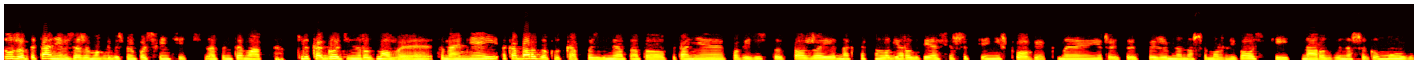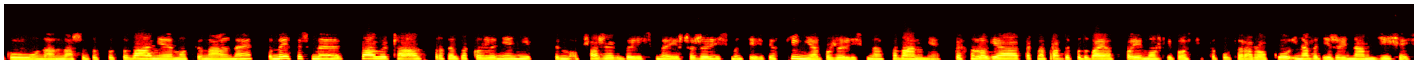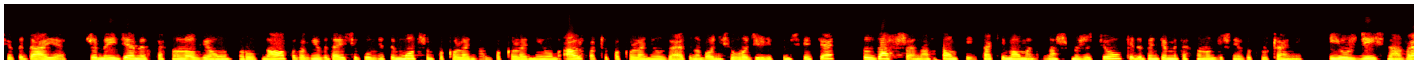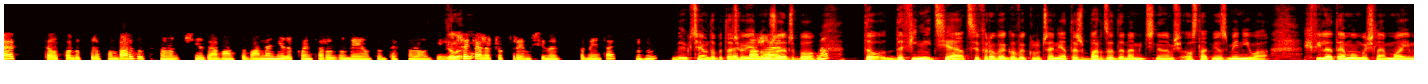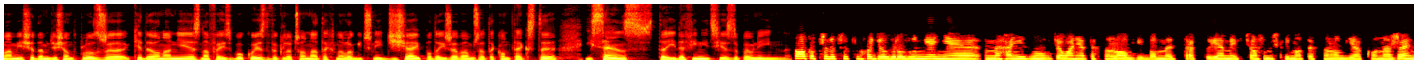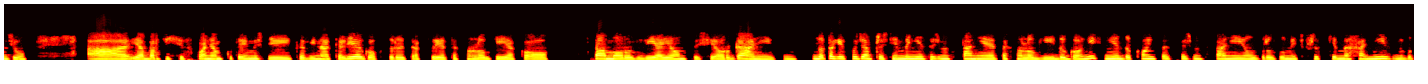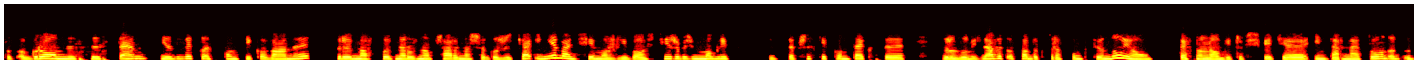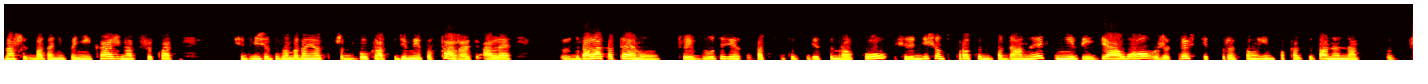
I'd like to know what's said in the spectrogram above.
duże pytanie myślę, że moglibyśmy poświęcić na ten temat kilka godzin rozmowy co najmniej. Taka bardzo krótka odpowiedź, miała na to pytanie powiedzieć, to jest to, że jednak technologia rozwija się szybciej niż człowiek. My, jeżeli sobie spojrzymy na nasze możliwości, na rozwój naszego mózgu, na nasze dostosowanie emocjonalne, to my jesteśmy cały czas trochę zakorzenieni tym obszarze, jak byliśmy, jeszcze żyliśmy gdzieś w jaskini albo żyliśmy na sawannie. Technologia tak naprawdę podwaja swoje możliwości co półtora roku i nawet jeżeli nam dzisiaj się wydaje, że my idziemy z technologią równo, to pewnie wydaje się głównie tym młodszym pokoleniom, pokoleniu alfa czy pokoleniu Z, no bo oni się urodzili w tym świecie, to zawsze nastąpi taki moment w naszym życiu, kiedy będziemy technologicznie wykluczeni. I już dziś nawet te osoby, które są bardzo technologicznie zaawansowane, nie do końca rozumieją tę technologię. I Ale... trzecia rzecz, o której musimy pamiętać. Mhm. Chciałem dopytać to o jedną że... rzecz, bo no? to definicja cyfrowego wykluczenia też bardzo dynamicznie nam się ostatnio zmieniła. Chwilę temu myślałem mojej mamie 70, plus, że kiedy ona nie jest na Facebooku, jest wykluczona technologicznie. Dzisiaj podejrzewam, że te konteksty i sens tej definicji jest zupełnie inny. No to przede wszystkim chodzi o zrozumienie mechanizmów działania technologii, bo my traktujemy i wciąż myślimy o technologii jako narzędziu a ja bardziej się skłaniam ku tej myśli Kevina Kelly'ego, który traktuje technologię jako samorozwijający się organizm. No tak jak powiedziałam wcześniej, my nie jesteśmy w stanie technologii dogonić, nie do końca jesteśmy w stanie ją zrozumieć, wszystkie mechanizmy, bo to jest ogromny system, niezwykle skomplikowany, który ma wpływ na różne obszary naszego życia i nie ma dzisiaj możliwości, żebyśmy mogli te wszystkie konteksty zrozumieć. Nawet osoby, które funkcjonują w technologii czy w świecie internetu, no, z naszych badań wynika, że na przykład 70 to są badania sprzed dwóch lat, będziemy je powtarzać, ale dwa lata temu, czyli w 2020 roku, 70% badanych nie wiedziało, że treści, które są im pokazywane na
